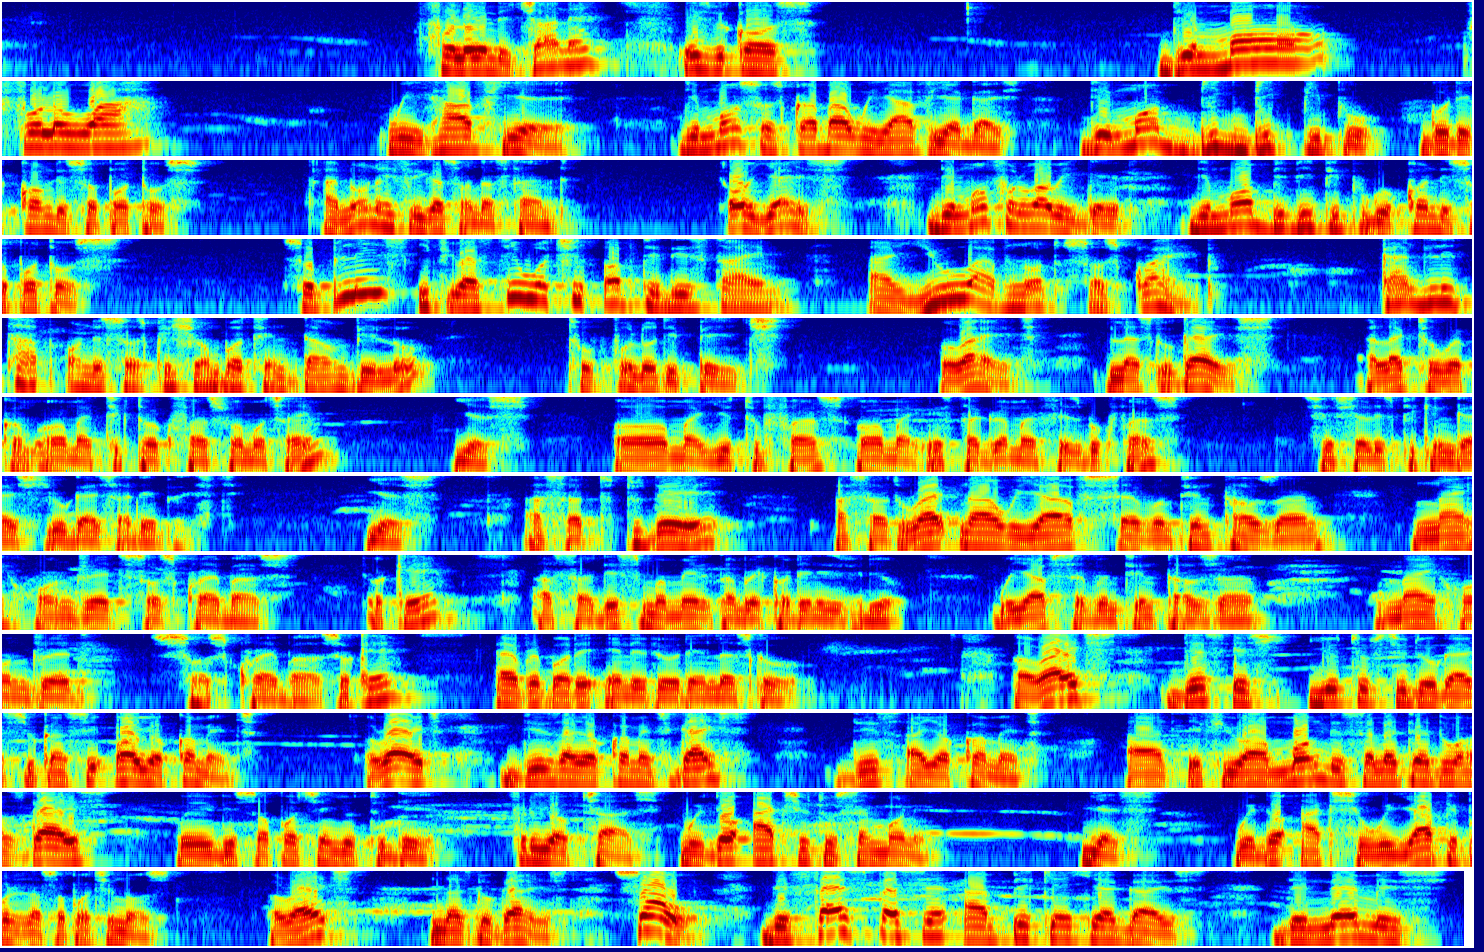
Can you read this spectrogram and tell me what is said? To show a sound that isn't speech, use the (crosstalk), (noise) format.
following the channel, is because the more follower we have here, the more subscriber we have here, guys, the more big big people go they come to support us. I don't know if you guys understand. Oh yes, the more follower we get, the more big big people go come to support us. So please, if you are still watching up to this time and you have not subscribed, kindly tap on the subscription button down below to follow the page. All right, let's go, guys. I'd like to welcome all my TikTok fans one more time. Yes, all my YouTube fans, all my Instagram and Facebook fans. Sincerely speaking, guys, you guys are the best. Yes, as at today, as at right now, we have 17,900 subscribers. Okay, as at this moment, I'm recording this video, we have 17,900 subscribers. Okay, everybody in the building, let's go. All right, this is YouTube Studio, guys. You can see all your comments. All right, these are your comments, guys. These are your comments. And if you are among the selected ones, guys, we will be supporting you today free of charge. We don't ask you to send money. Yes, we don't ask you. We have people that are supporting us. All right, let's go, guys. So, the first person I'm picking here, guys, the name is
